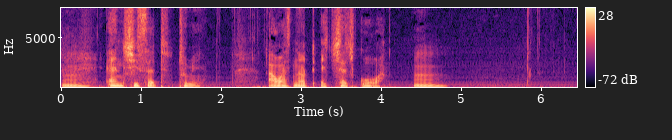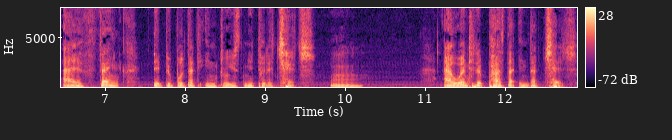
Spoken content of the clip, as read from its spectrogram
Mm. And she said to me, I was not a church goer. Mm. I thank the people that introduced me to the church. Mm. I went to the pastor in that church,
